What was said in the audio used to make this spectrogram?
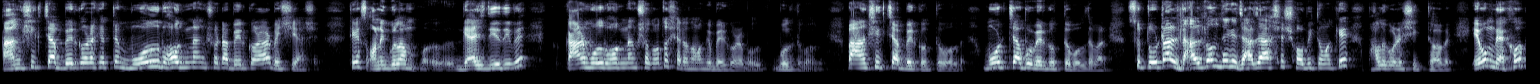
আংশিক চাপ বের করার ক্ষেত্রে মোল ভগ্নাংশটা বের করার বেশি আসে। ঠিক আছে? অনেকগুলো গ্যাস দিয়ে দিবে। কার মূল ভগ্নাংশ কত? সেটা তোমাকে বের করে বল- বলতে বলবে। বা আংশিক চাপ বের করতে বলবে। মোট চাপও বের করতে বলতে পারে। সো টোটাল ডালটন থেকে যা যা আসে সবই তোমাকে ভালো করে শিখতে হবে। এবং দেখো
